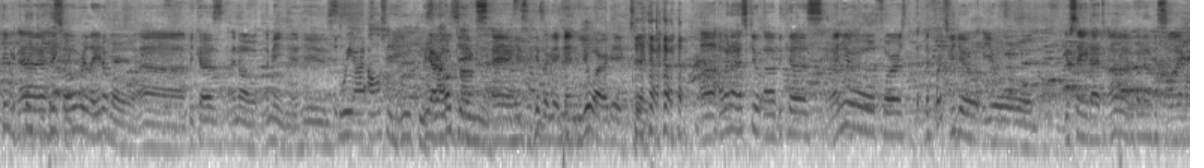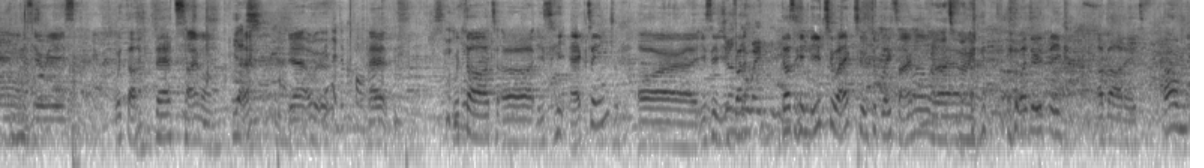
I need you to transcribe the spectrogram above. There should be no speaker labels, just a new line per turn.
I think uh, he's so relatable uh, because I know. I mean, he's.
We are also geeky.
We are all geeks, and he's, he's a geek, and you are a geek too. uh, I want to ask you uh, because when you first, the first video you you saying that oh, I'm gonna be Simon on the series. with thought that Simon.
Yes.
yeah. We, uh, we thought, uh, is he acting or is he
Just
gonna,
the he-
does he need to act to, to play Simon?
that's
Uh, what do you think about it?
Um,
